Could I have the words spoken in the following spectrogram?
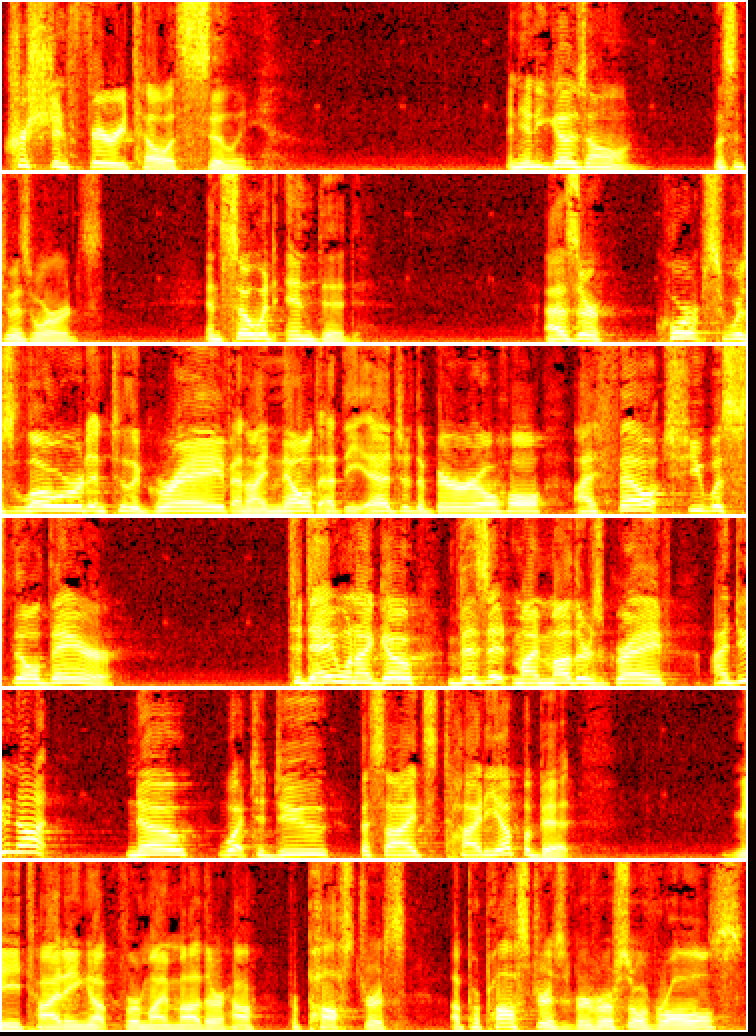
Christian fairy tale is silly. And yet he goes on. Listen to his words. And so it ended. As her corpse was lowered into the grave and I knelt at the edge of the burial hall, I felt she was still there. Today, when I go visit my mother's grave, I do not know what to do besides tidy up a bit me tidying up for my mother. How preposterous, a preposterous reversal of roles.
